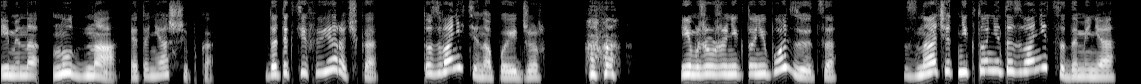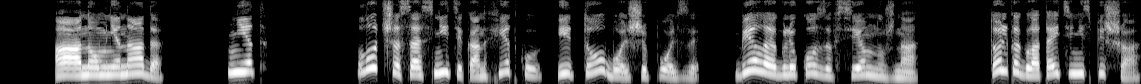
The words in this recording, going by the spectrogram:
именно нудна, это не ошибка, детектив Верочка, то звоните на пейджер. Ха-ха, им же уже никто не пользуется. Значит, никто не дозвонится до меня. А оно мне надо? Нет. Лучше сосните конфетку, и то больше пользы. Белая глюкоза всем нужна. Только глотайте не спеша.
